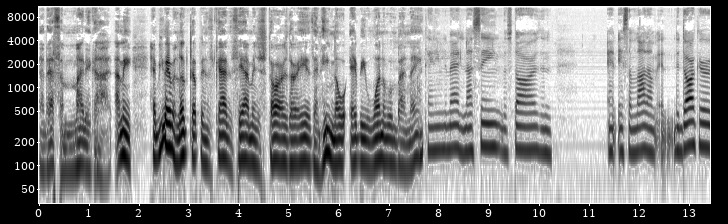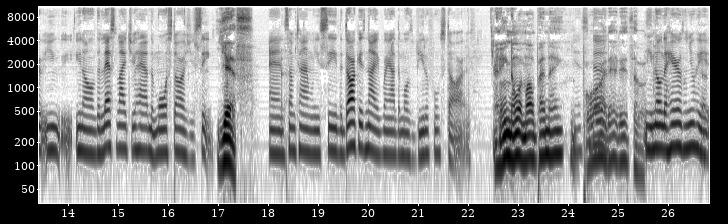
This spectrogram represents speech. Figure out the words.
Now that's a mighty God. I mean, have you ever looked up in the sky to see how many stars there is, and He know every one of them by name? I can't even imagine. I've seen the stars and and it's a lot of. The darker you you know, the less light you have, the more stars you see. Yes, And sometimes when you see the darkest night, bring out the most beautiful stars. And He know them all by name. Yes, Boy, does. that is a You know the hairs on your head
